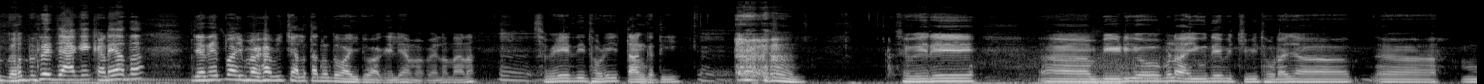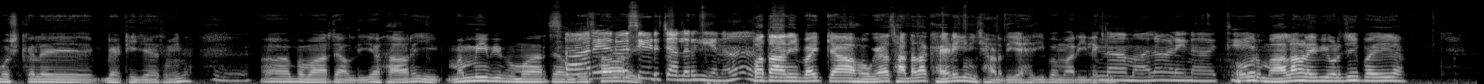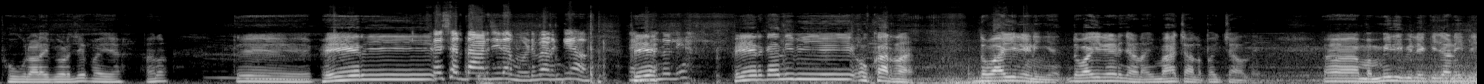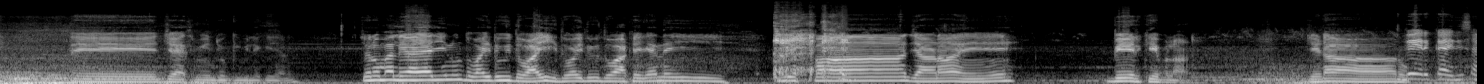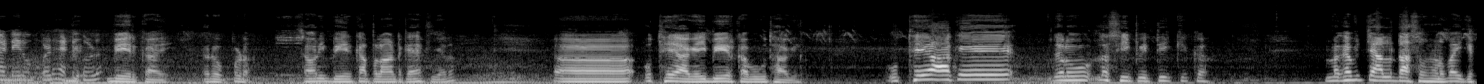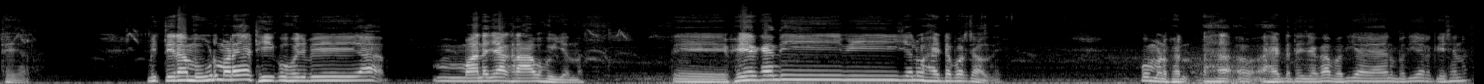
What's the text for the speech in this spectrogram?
ਦੁੱਧ ਤੇ ਜਾ ਕੇ ਖੜਿਆ ਤਾਂ ਜਦੇ ਭਾਈ ਮੈਂ ਕਿਹਾ ਵੀ ਚੱਲ ਤੈਨੂੰ ਦਵਾਈ ਦਵਾ ਕੇ ਲਿਆਵਾਂ ਪਹਿਲਾਂ ਤਾਂ ਨਾ। ਸਵੇਰ ਦੀ ਥੋੜੀ ਤੰਗ ਤੀ। ਸਵੇਰੇ ਵੀਡੀਓ ਬਣਾਈ ਉਹਦੇ ਵਿੱਚ ਵੀ ਥੋੜਾ ਜਿਹਾ ਮੁਸ਼ਕਲ ਬੈਠੀ ਜੈਸਮੀਨ। ਅਹ ਬਿਮਾਰ ਚੱਲਦੀ ਆ ਸਾਰੀ। ਮੰਮੀ ਵੀ ਬਿਮਾਰ ਚੱਲਦੀ ਆ, ਸਾਰਿਆਂ ਨੂੰ ਸਾਰੇ। ਸੀੜ ਚੱਲ ਰਹੀ ਹੈ ਨਾ। ਪਤਾ ਨਹੀਂ ਬਾਈ ਕਿਆ ਹੋ ਗਿਆ ਸਾਡਾ ਤਾਂ ਖਹਿੜੇ ਹੀ ਨਹੀਂ ਛੱਡਦੀ ਇਹ ਜੀ ਬਿਮਾਰੀ ਲੱਗੀ। ਨਾ ਮਾਲਾ ਵਾਲੇ ਨਾ ਇੱਥੇ। ਹੋਰ ਮਾਲਾਂ ਵਾਲੇ ਵੀ ਉਲਝੇ ਪਏ ਆ ਫੂਲ ਵਾਲੇ ਵੀ ਉਲਝੇ ਪਏ ਆ ਹਨਾ। ਤੇ ਫੇਰ ਜੀ ਤੇ ਸਰਦਾਰ ਜੀ ਦਾ ਮੂਡ ਬਣ ਗਿਆ। ਫੇਰ- ਨੂੰ ਲਿਆ। ਫੇਰ ਕਹਿੰਦੀ ਵੀ ਉਹ ਕਰਨਾ ਦਵਾਈ ਲੈਣੀ ਹੈ ਦਵਾਈ ਲੈਣ ਜਾਣਾ। ਜੀ ਮੈਂ ਕਿਹਾ ਚੱਲ ਭਾਈ ਚੱਲਦੇ ਆ। ਮੰਮੀ ਦੀ ਵੀ ਲੈ ਕੇ ਜਾਣੀ ਸੀ ਤੇ ਜੈਸਮੀਨ ਜੋਗੀ ਵੀ ਲੈ ਕੇ ਜਾਣੀ। ਚਲੋ ਮੈਂ ਲੈ ਆਇਆ ਜੀ ਇਹਨੂੰ ਦਵਾਈ ਦੂਈ ਦਵਾਈ ਦਵਾਈ ਦੂਈ ਦਵਾ ਕੇ ਕਹਿੰਦੇ ਜੀ ਵੀ ਆਪਾਂ ਜਾਣਾ ਏ ਬੇਰਕੇ ਪਲਾਂਟ ਜਿਹੜਾ ਵੇਰਕਾ ਹੈ ਜੀ ਸਾਡੇ ਰੋਪੜ ਹੈਡ ਕੋਲ। ਬੇਰਕਾ ਏ ਰੋਪੜ ਸੌਰੀ ਬੇਰਕਾ ਪਲਾਂਟ ਕਹਿ ਹੋਇਆ ਦਾ ਅ ਉੱਥੇ ਆ ਗਈ ਬੇਰਕਾ ਬੂਥ ਆ ਗਈ ਉੱਥੇ ਆ ਕੇ ਚਲੋ ਲੱਸੀ ਪੀਤੀ ਇੱਕ ਇੱਕ ਮੈਂ ਕਿਹਾ ਵੀ ਚੱਲ ਦੱਸ ਹੁਣ ਭਾਈ ਕਿੱਥੇ ਜਾਣਾ ਵੀ ਤੇਰਾ ਮੂਡ ਮੜਿਆ ਠੀਕ ਹੋ ਜਵੇ ਆ ਮਨ ਜਾ ਖਰਾਬ ਹੋਈ ਜਾਂਦਾ। ਤੇ ਫੇਰ ਕਹਿੰਦੀ ਵੀ ਚਲੋ ਹੈੱਡ ਪਰ ਚੱਲਦੇ। ਘੁੰਮਣ ਫਿਰ ਹੈੱਡ ਤੇ ਜਗ੍ਹਾ ਵਧੀਆ ਆ, ਐਨ ਵਧੀਆ ਲੋਕੇਸ਼ਨ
